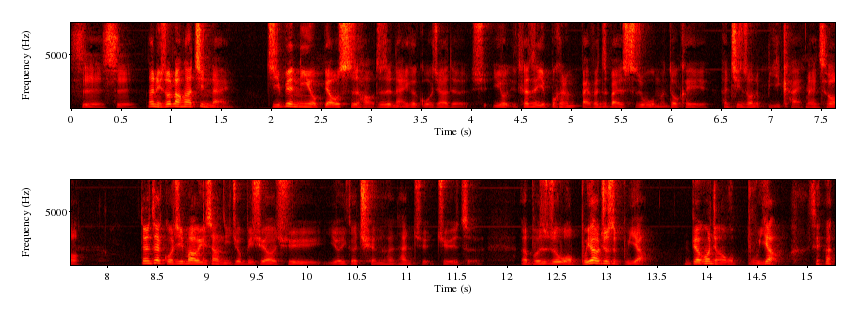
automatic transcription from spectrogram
是是。那你说让他进来，即便你有标示好这是哪一个国家的，有，但是也不可能百分之百的食物我们都可以很轻松的避开。没错。但在国际贸易上，你就必须要去有一个权衡和抉抉择，而不是说我不要就是不要，你不要跟我讲我不要 这样。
